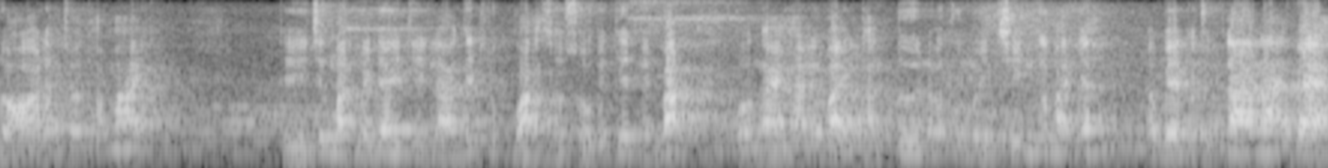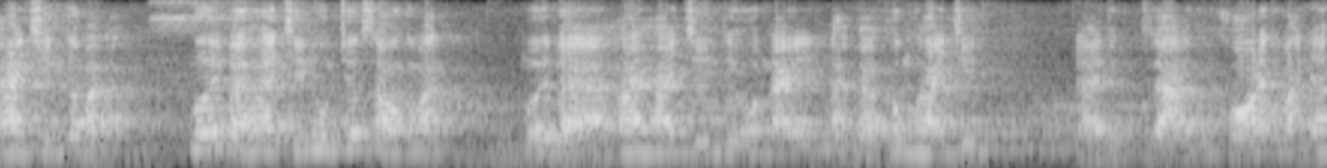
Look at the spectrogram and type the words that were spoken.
đó để cho thoải mái. Thì trước mặt mình đây thì là kết quả sổ số kiến thiết miền Bắc của ngày 27 tháng 4 năm 2019 các bạn nhé. Đặc biệt của chúng ta lại về 29 các bạn ạ. Mới về 29 hôm trước sau các bạn. Mới về 229 thì hôm nay lại về 029 này, thực ra là cũng khó đấy các bạn nhé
